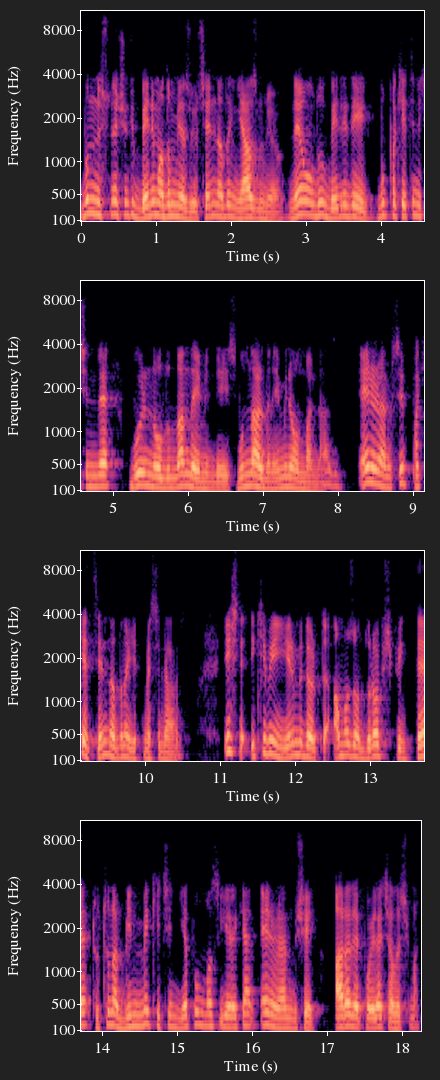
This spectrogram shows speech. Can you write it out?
Bunun üstüne çünkü benim adım yazıyor. Senin adın yazmıyor. Ne olduğu belli değil. Bu paketin içinde bu ürün olduğundan da emin değilsin. Bunlardan emin olman lazım. En önemlisi paket senin adına gitmesi lazım. İşte 2024'te Amazon Dropshipping'de tutunabilmek için yapılması gereken en önemli şey ara depoyla çalışmak.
